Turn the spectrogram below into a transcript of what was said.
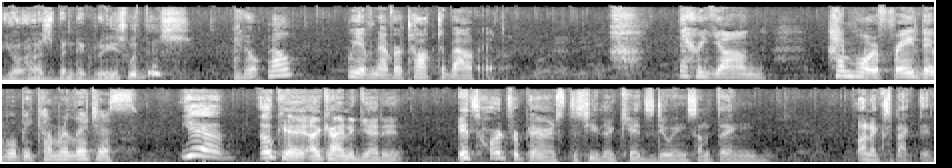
Your husband agrees with this? I don't know. We have never talked about it. They're young. I'm more afraid they will become religious. Yeah, okay, I kind of get it. It's hard for parents to see their kids doing something unexpected,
